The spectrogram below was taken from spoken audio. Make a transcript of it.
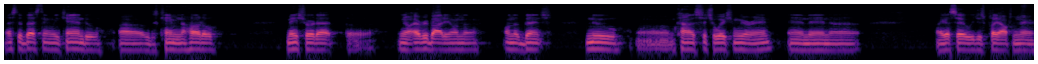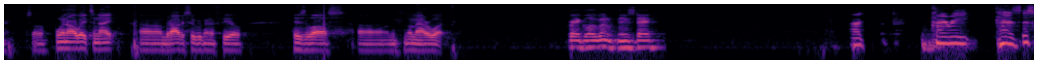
That's the best thing we can do. Uh, we just came in the huddle, made sure that uh, you know everybody on the on the bench knew um, kind of the situation we were in, and then uh, like I said, we just play out from there. So went our way tonight, um, but obviously we're going to feel his loss um, no matter what. Greg Logan with Newsday. Kyrie, has this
